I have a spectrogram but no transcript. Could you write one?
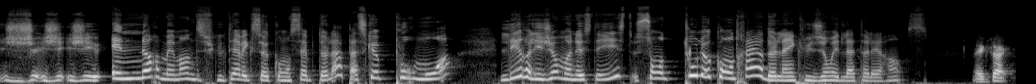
j'ai énormément de difficultés avec ce concept-là parce que pour moi, les religions monothéistes sont tout le contraire de l'inclusion et de la tolérance. Exact,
